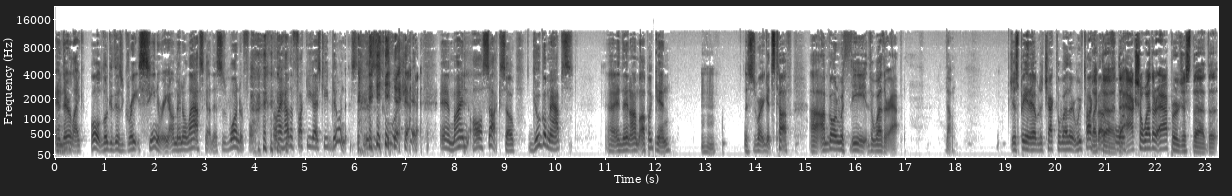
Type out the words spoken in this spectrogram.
And they're like, "Oh, look at this great scenery! I'm in Alaska. This is wonderful." I'm like, "How the fuck do you guys keep doing this? This is cool as shit." And mine all sucks. So Google Maps, uh, and then I'm up again. Mm-hmm. This is where it gets tough. Uh, I'm going with the the weather app. No, just being able to check the weather. We've talked like about the, before. the actual weather app or just the, the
